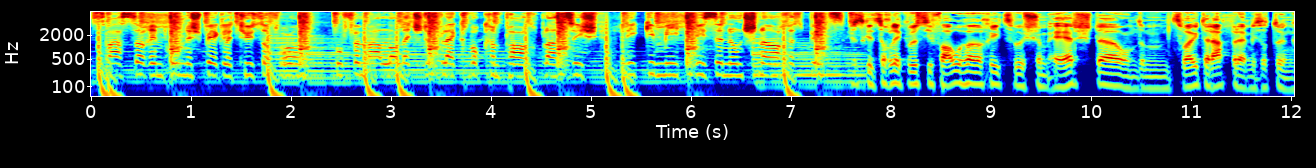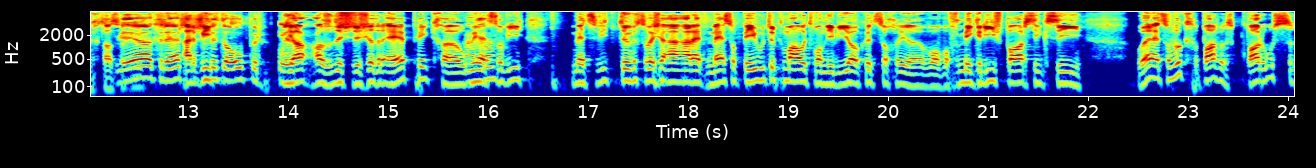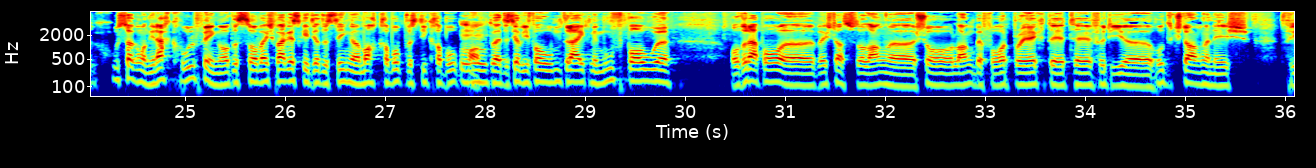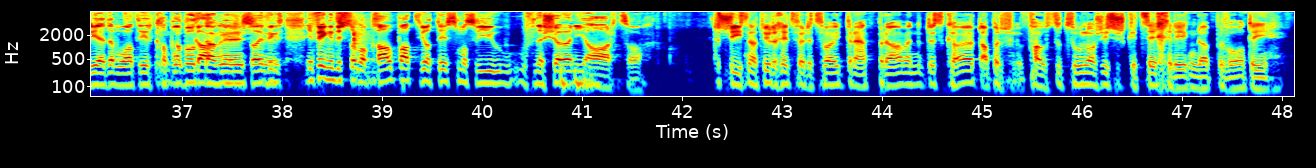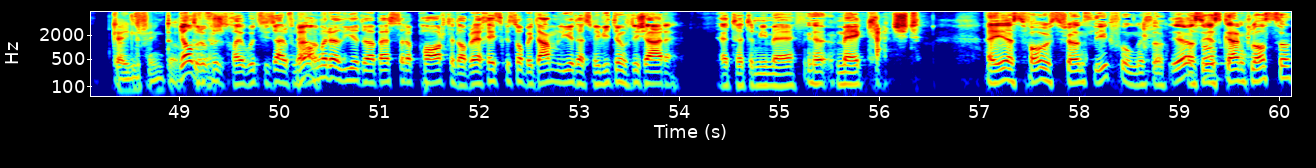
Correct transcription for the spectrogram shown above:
Das Wasser im Brunnen spiegelt Häuser fromm. Auf dem allerletzten Fleck, wo kein Parkplatz ist, liege ich Mietwiesen und schnarch ein bisschen. Es gibt so ein eine gewisse Fallhöhe zwischen dem ersten und dem zweiten Rapper, hat mich so gedacht. Also, Ja, der erste er ist ein bisschen doper. Ja, also das ist, das ist ja der Epic. äh, Und mir hat so wie, mir hat's wie gedacht, so, weißt, er, er hat mehr so Bilder gemalt, die ich wie auch so ein bisschen, wo, wo für mich greifbar waren. Und er hat so wirklich ein paar, ein paar Aus Aussagen, die ich recht cool finde. Oder so, weißt du, es gibt ja das Ding, mach kaputt, was dich kaputt macht. Du hättest ja wie voll umgedreht mit dem Aufbauen. Oder eben auch, äh, weißt du, dass so lange, äh, schon lang bevor Projekt DT für die äh, Hut gestanden ist, für jeden, der dir kaputt, Kaputt gegangen ist. So, ich ja. finde, ich finde, das ist so Lokalpatriotismus wie auf eine schöne Art, so. Das schießt natürlich jetzt für den zweiten Rapper an, wenn er das hört, aber falls du zulässt, es gibt sicher irgendjemanden, der dich geiler findet. als Ja, der oder auf, erste. es kann ja gut sein, dass er auf einem Ja. anderen Lied einen besseren Part hat. Aber ich jetzt so bei diesem Lied hat es mich wieder gedacht, ist er, hat, hat er mich mehr, Ja. mehr gecatcht. Hey, ich habe es voll ein schönes Lied gefunden. So. Ja, also, ich voll. habe es gerne gelassen.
